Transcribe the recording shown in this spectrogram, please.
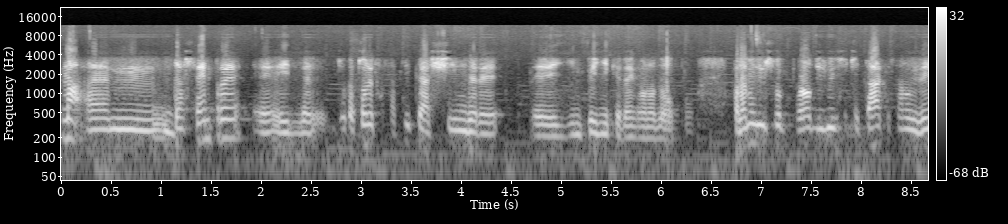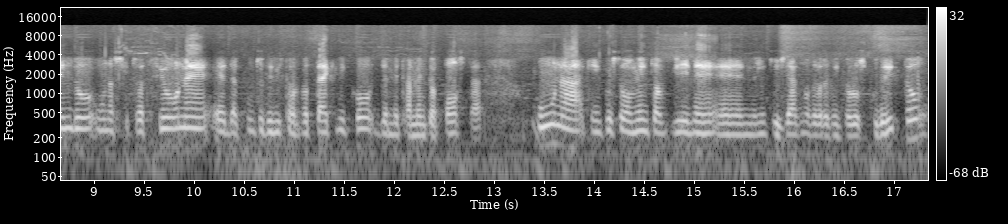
Ma ehm, da sempre eh, il giocatore fa fatica a scindere eh, gli impegni che vengono dopo. Parliamo di, però di due società che stanno vivendo una situazione eh, dal punto di vista proprio tecnico diametralmente opposta una che in questo momento avviene eh, nell'entusiasmo di aver vinto lo scudetto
